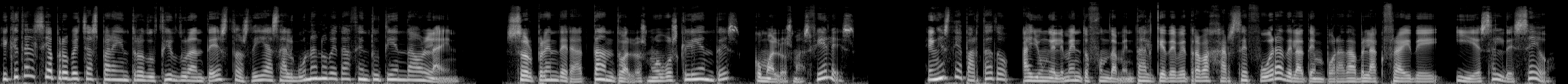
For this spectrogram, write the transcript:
¿Y qué tal si aprovechas para introducir durante estos días alguna novedad en tu tienda online? Sorprenderá tanto a los nuevos clientes como a los más fieles. En este apartado hay un elemento fundamental que debe trabajarse fuera de la temporada Black Friday y es el deseo.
